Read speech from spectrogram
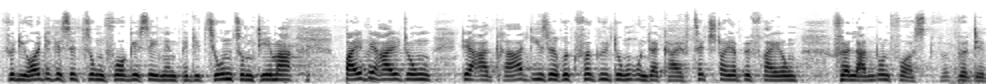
für die heutige Sitzung vorgesehenen Petition zum Thema Beibehaltung der Agrardieselrückvergütung und der Kfz-Steuerbefreiung für Land- und Forstwirte.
